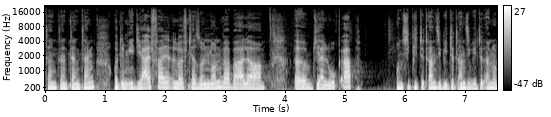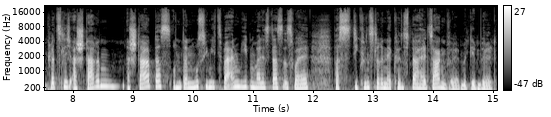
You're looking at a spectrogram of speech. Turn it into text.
dank, dank, dank, dank. Und im Idealfall läuft ja so ein nonverbaler äh, Dialog ab. Und sie bietet an, sie bietet an, sie bietet an. Und plötzlich erstarren, erstarrt das und dann muss sie nichts mehr anbieten, weil es das ist, weil was die Künstlerin, der Künstler halt sagen will mit dem Bild.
